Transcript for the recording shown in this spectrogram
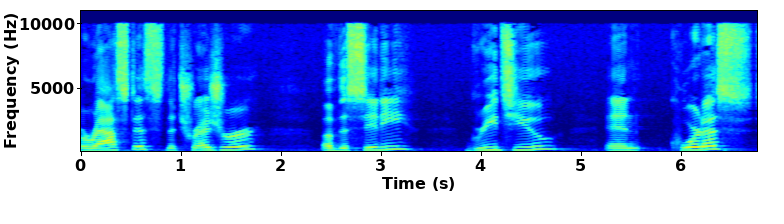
Erastus, the treasurer of the city, greets you. And Quartus,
